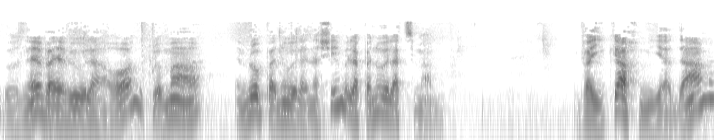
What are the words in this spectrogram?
באוזניהם ויביאו אל הארון, כלומר, הם לא פנו אל הנשים, אלא פנו אל עצמם. ויקח מידם,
